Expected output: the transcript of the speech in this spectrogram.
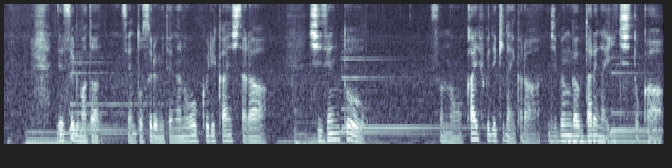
ですぐまた戦闘するみたいなのを繰り返したら自然とその回復できないから自分が打たれない位置とか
